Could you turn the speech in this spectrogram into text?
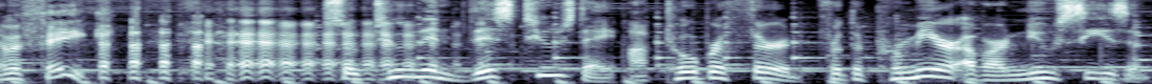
I'm a fake. so tune in this Tuesday, October 3rd, for the premiere of our new season.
